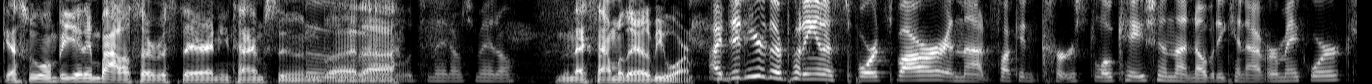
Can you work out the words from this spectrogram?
guess we won't be getting bottle service there anytime soon. But uh, tomato, tomato. the next time we're there, it'll be warm. I did hear they're putting in a sports bar in that fucking cursed location that nobody can ever make work.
